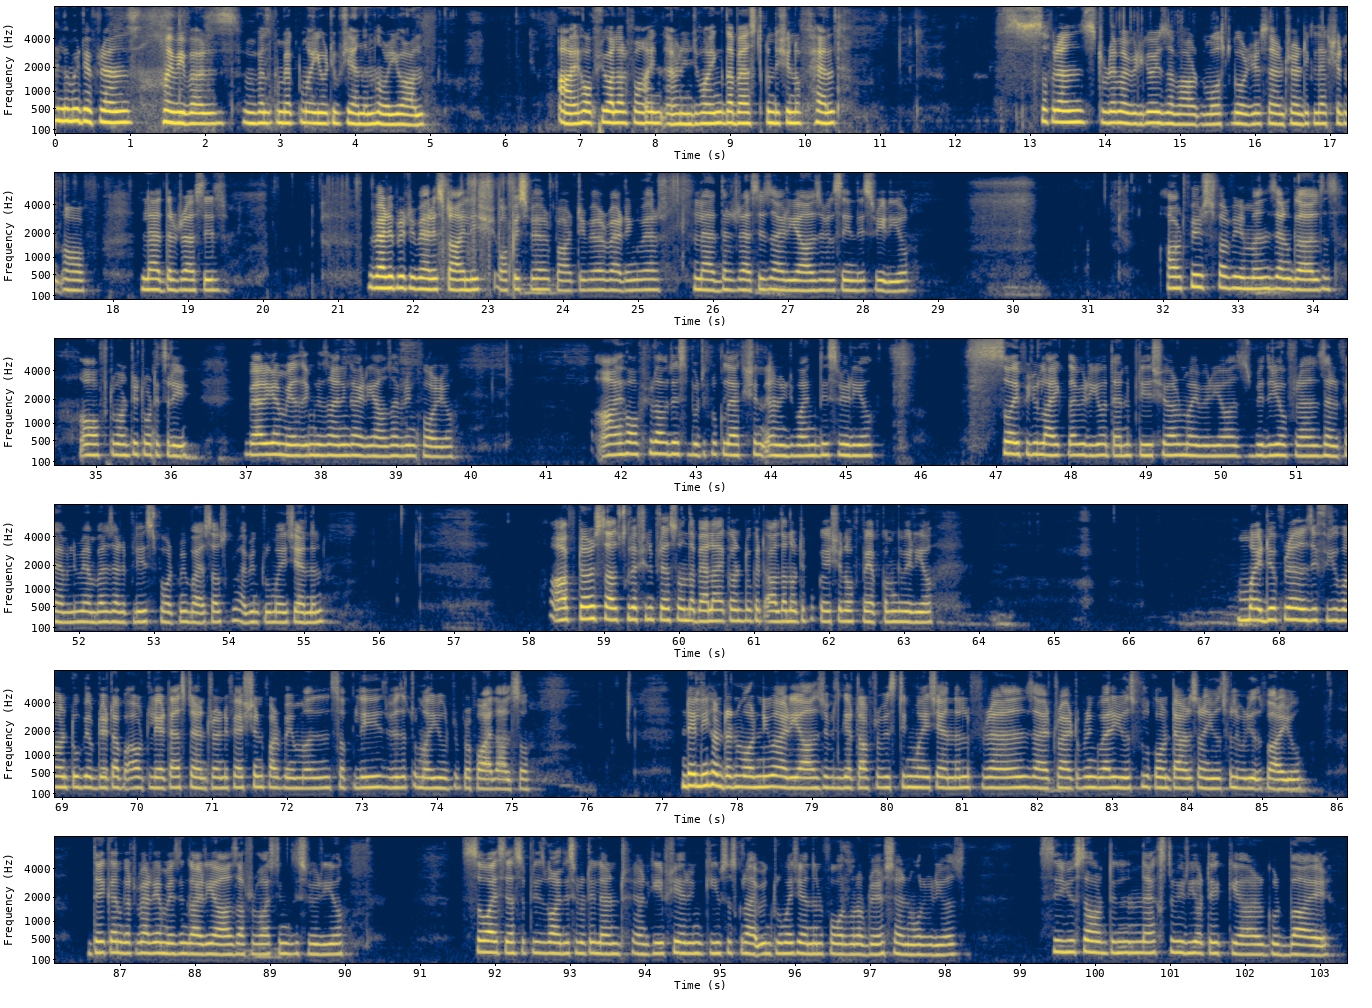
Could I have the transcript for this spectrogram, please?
hello my dear friends. Hi viewers. Welcome back to my youtube channel. How are you all? I hope you all are fine and enjoying the best condition of health. So friends today my video is about most gorgeous and trendy collection of leather dresses. Very pretty very stylish office wear party wear wedding wear leather dresses ideas. You will see in this video outfits for women and girls of 2023 very amazing designing ideas i bring for you. I hope you love this beautiful collection and enjoying this video. So if you like the video then please share my videos with your friends and family members and please support me by subscribing to my channel after subscription, press on the bell icon to get all the notification of my upcoming video. My dear friends, if you want to be updated about latest and trendy fashion for women, so please visit my YouTube profile also. Daily 100 more new ideas you will get after visiting my channel. Friends, I try to bring very useful contents and useful videos for you they can get very amazing ideas after watching this video. So i suggest you please watch this video till end and keep sharing keep subscribing to my channel for more updates and more videos. See you soon. Till next video take care. Goodbye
